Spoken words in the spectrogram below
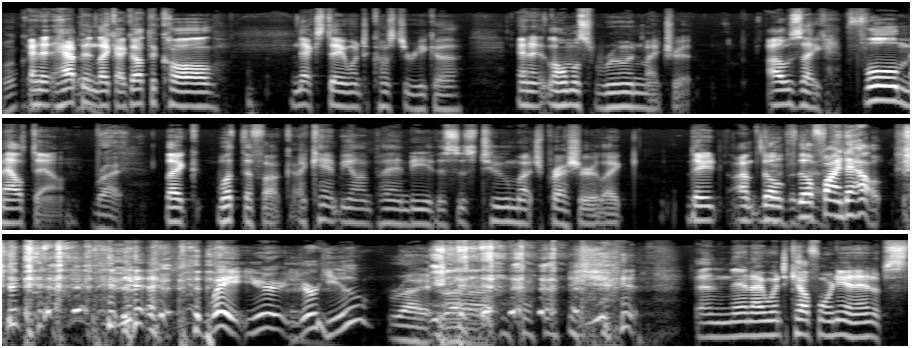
Okay. and it happened. Nice. Like I got the call. Next day, I went to Costa Rica, and it almost ruined my trip. I was like full meltdown. Right. Like what the fuck? I can't be on Plan B. This is too much pressure. Like they, um, they'll the they'll best. find out. Wait, you're you're you? Right. Uh, and then I went to California and ended up s-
